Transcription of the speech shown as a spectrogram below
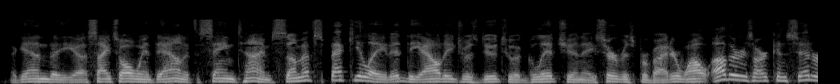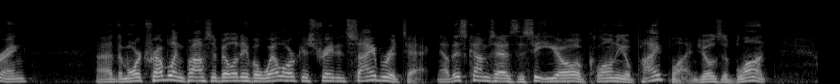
Again, the uh, sites all went down at the same time. Some have speculated the outage was due to a glitch in a service provider, while others are considering uh, the more troubling possibility of a well orchestrated cyber attack. Now, this comes as the CEO of Colonial Pipeline, Joseph Blount,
